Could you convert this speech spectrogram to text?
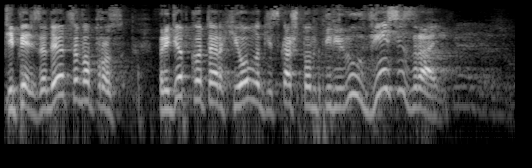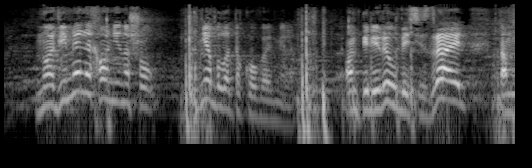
Теперь задается вопрос, придет какой-то археолог и скажет, что он перерыл весь Израиль, но Авимелеха он не нашел. Не было такого Авимелеха. Он перерыл весь Израиль, там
